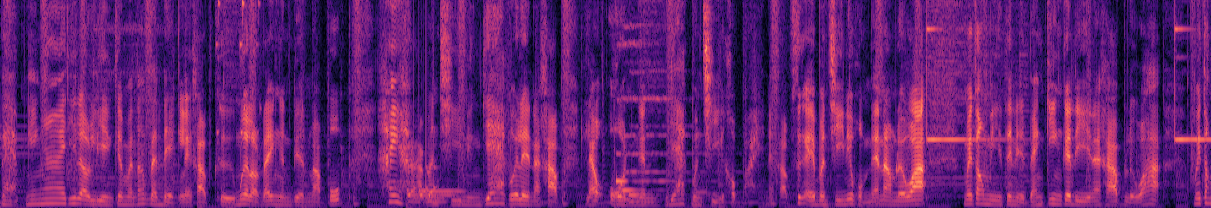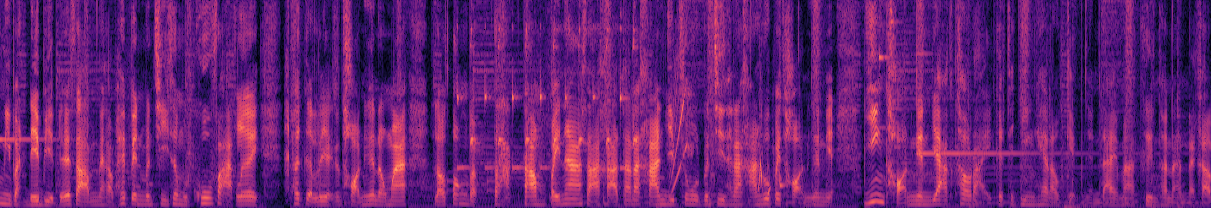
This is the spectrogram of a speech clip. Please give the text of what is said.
แบบง่ายๆ ที่เราเรียนกันมาตั้งแต่เด็กเลยครับคือเมื่อเราได้เงินเดือนมาปุ๊บ ให้หาบัญชีหนึ่งแยกไว้เลยนะครับแล้วโอนเงินแยกบัญชีเข้าไปนะครับซึ่งไอ้บัญชีนี้ผมแนะนำเลยว่า ไม่ต้องมีอินเทอร์เน็ตแบงกิ้งก็ดีนะครับหรือว่าไม่ต้องมีบัตรเดบิตด้วยซ้ำนะครับให้เป็นบัญชีสมุดคู่ฝากเลย ถ้าเกิดเราอยากจะถอนเงินออกมา เราต้องแบบตากตำไปหน้าสาขาธนาคารหยิบสมุดบัญชีธนาคารเพื่อไปถอนเงินเนี่ยยิ่งถอนเงินยากเท่าไหร่ ก็จะยิ่งให้เราเก็บเงินได้มากขึ้นเท่านั้นนะครับ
